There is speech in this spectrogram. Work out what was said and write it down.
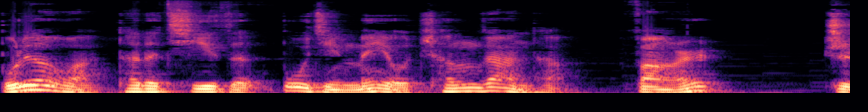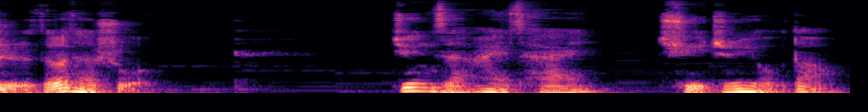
不料啊，他的妻子不仅没有称赞他，反而指责他说：“君子爱财，取之有道，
